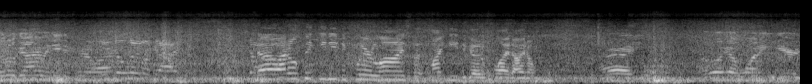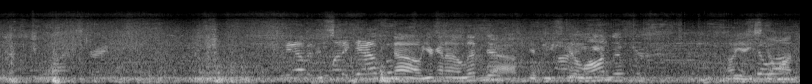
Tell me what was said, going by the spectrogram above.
Little guy, we need to clear lines. The lines. little guy. No, I don't think you need to clear lines, but might need to go to flight item. Alright, I've only got one in gear, just keep the line straight. We have it. You want to gavel? No, you're gonna lift it No. if he's still You on. lift it. Oh yeah, he's Still still on? on.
